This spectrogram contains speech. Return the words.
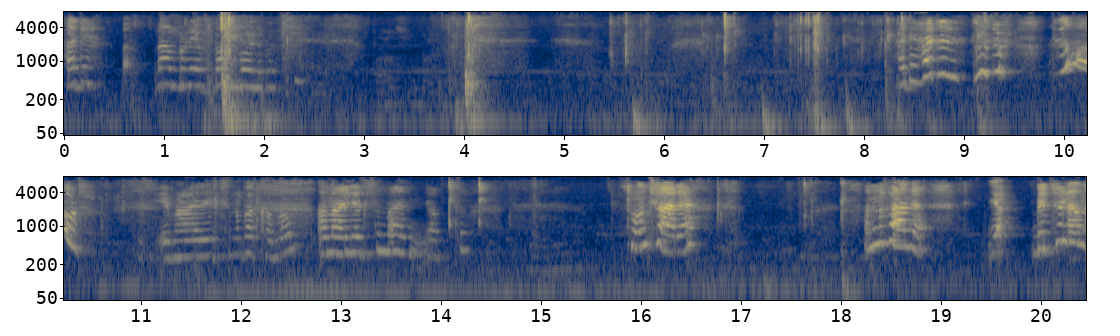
Hadi ben- buraya ben böyle bakayım. Hadi hadi dur dur dur. Emanetine bakalım. Ameliyatını ben yaptım. Son çare. Hanımefendi. Ya Betül Hanım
